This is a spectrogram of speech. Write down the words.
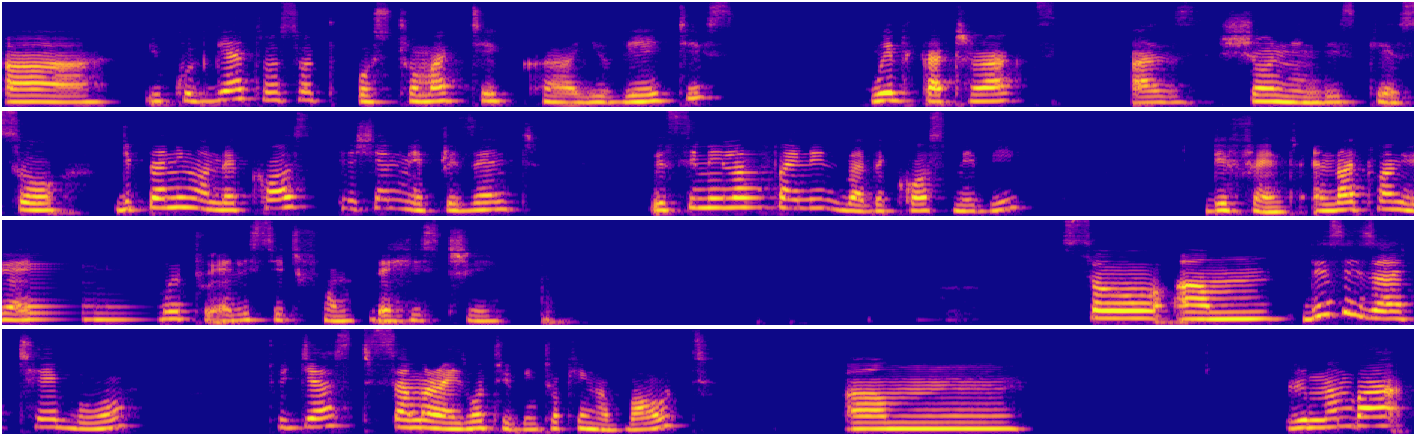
Uh, you could get also post-traumatic uh, uveitis with cataracts as shown in this case. So depending on the cause, patient may present with similar findings, but the cause may be different. And that one you are able to elicit from the history. So um, this is a table to just summarize what we've been talking about. Um, remember,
